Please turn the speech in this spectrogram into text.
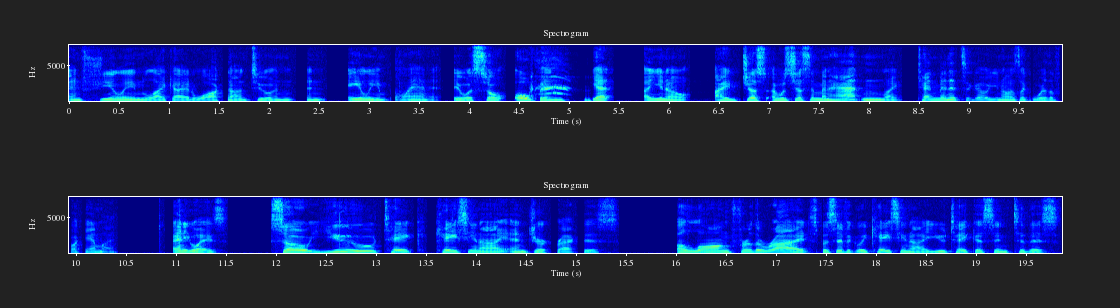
and feeling like I had walked onto an, an alien planet. It was so open, yet uh, you know I just I was just in Manhattan like ten minutes ago. You know I was like, where the fuck am I? Anyways, so you take Casey and I and Jerk Practice along for the ride. Specifically, Casey and I, you take us into this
